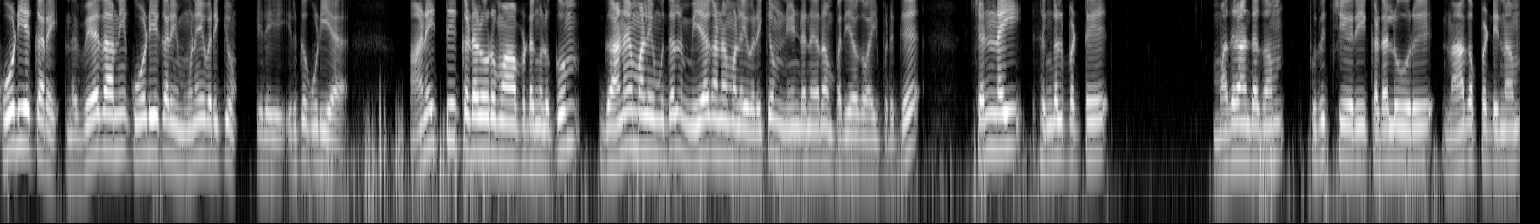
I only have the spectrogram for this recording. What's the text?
கோடியக்கரை அந்த வேதானை கோடியக்கரை முனை வரைக்கும் இடை இருக்கக்கூடிய அனைத்து கடலோர மாவட்டங்களுக்கும் கனமழை முதல் மிக கனமழை வரைக்கும் நீண்ட நேரம் பதிவாக வாய்ப்பு இருக்குது சென்னை செங்கல்பட்டு மதுராந்தகம் புதுச்சேரி கடலூர் நாகப்பட்டினம்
